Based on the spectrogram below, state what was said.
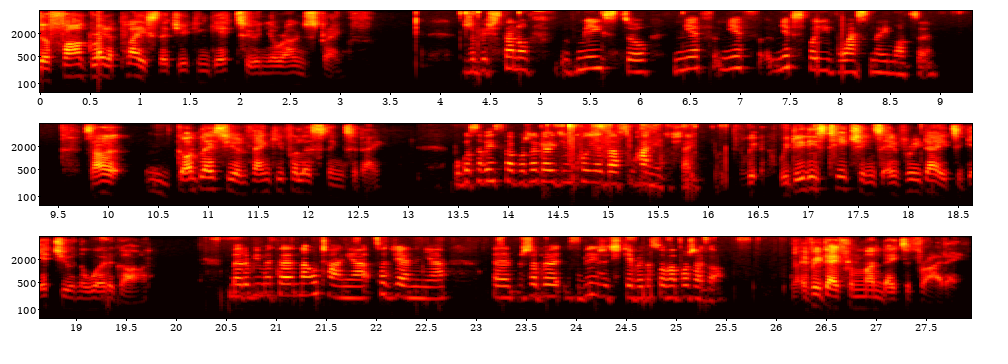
To a far greater place that you can get to in your own strength. żebyś stanął w, w miejscu nie w, nie, w, nie w swojej własnej mocy. So, God bless you and thank you for listening today. Błogosławieństwa Bożego i dziękuję za słuchanie dzisiaj. We, we do these teachings every day to get you in the Word of God. My robimy te nauczania codziennie, y, żeby zbliżyć Ciebie do Słowa Bożego. Every day from Monday to Friday.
